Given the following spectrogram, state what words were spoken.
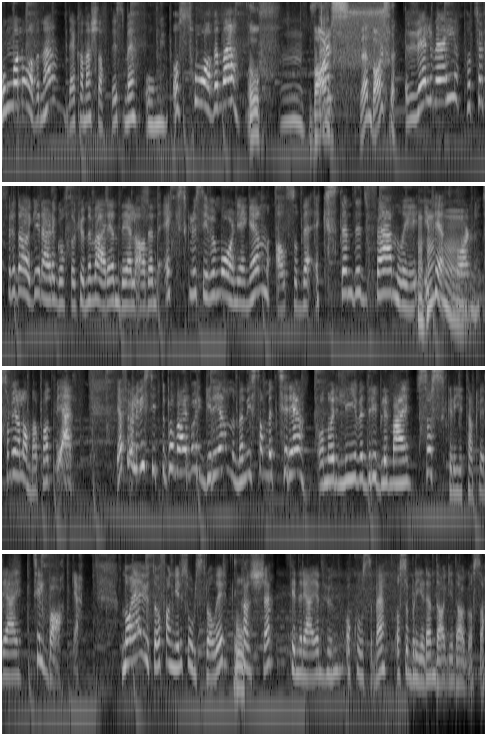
Ung og lovende, det kan erstattes med ung og sovende. Uff. Bars. Det er bars, det. Vel, vel, på tøffere dager er det godt å kunne være en del av den eksklusive morgengjengen, altså The Extended Family i P3 Morgen, som vi har landa på at vi er. Jeg føler vi sitter på hver vår gren, men i samme tre. Og når livet dribler meg, så sklitakler jeg tilbake. Nå er jeg ute og fanger solstråler. Oh. Kanskje finner jeg en hund å kose med, og så blir det en dag i dag også.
